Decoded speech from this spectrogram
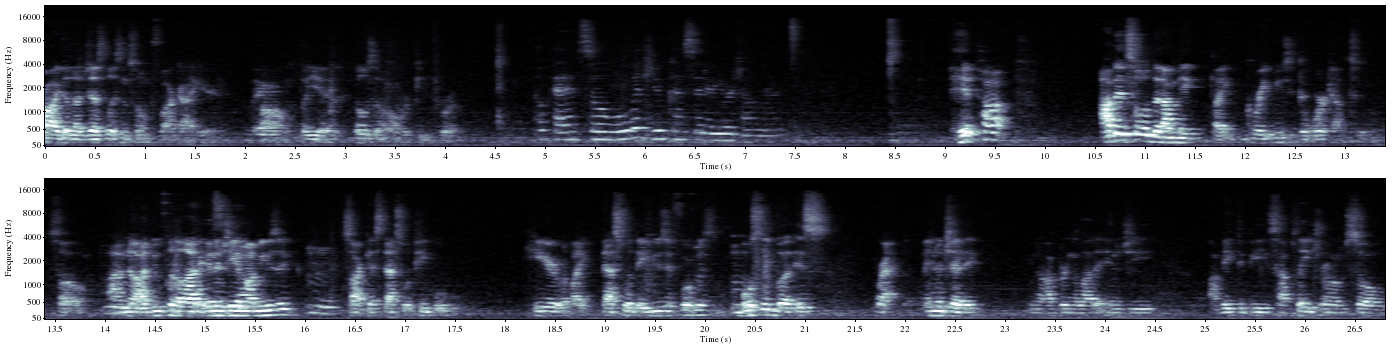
probably because I just listened to them before I got here. Um, but yeah, those are on repeat for real. Okay. So, what would you consider your genre? Hip hop. I've been told that I make like great music to work out to. So I know I do put a lot of energy in my music. Mm. So I guess that's what people hear, or like that's what they use it for mos- mostly. But it's rap, energetic. You know, I bring a lot of energy. I make the beats. I play drums, so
